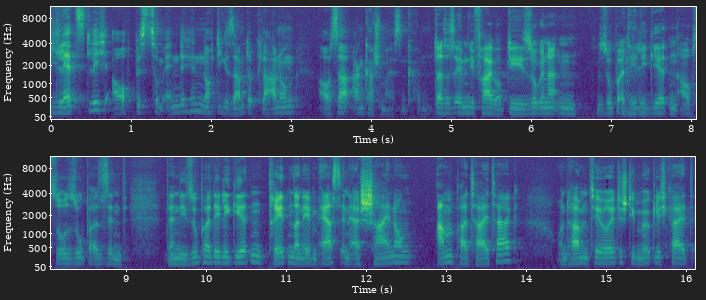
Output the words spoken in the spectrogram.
die letztlich auch bis zum Ende hin noch die gesamte Planung außer Anker schmeißen können. Das ist eben die Frage, ob die sogenannten Superdelegierten auch so super sind. Denn die Superdelegierten treten dann eben erst in Erscheinung am Parteitag und haben theoretisch die Möglichkeit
